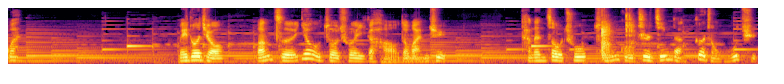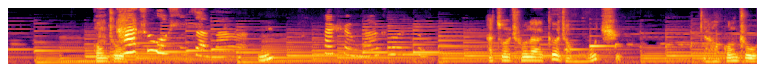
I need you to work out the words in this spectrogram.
罐。没多久，王子又做出了一个好的玩具，他能奏出从古至今的各种舞曲。公主，他说是什么？嗯，他什么说是？他做出了各种舞曲，然后公主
